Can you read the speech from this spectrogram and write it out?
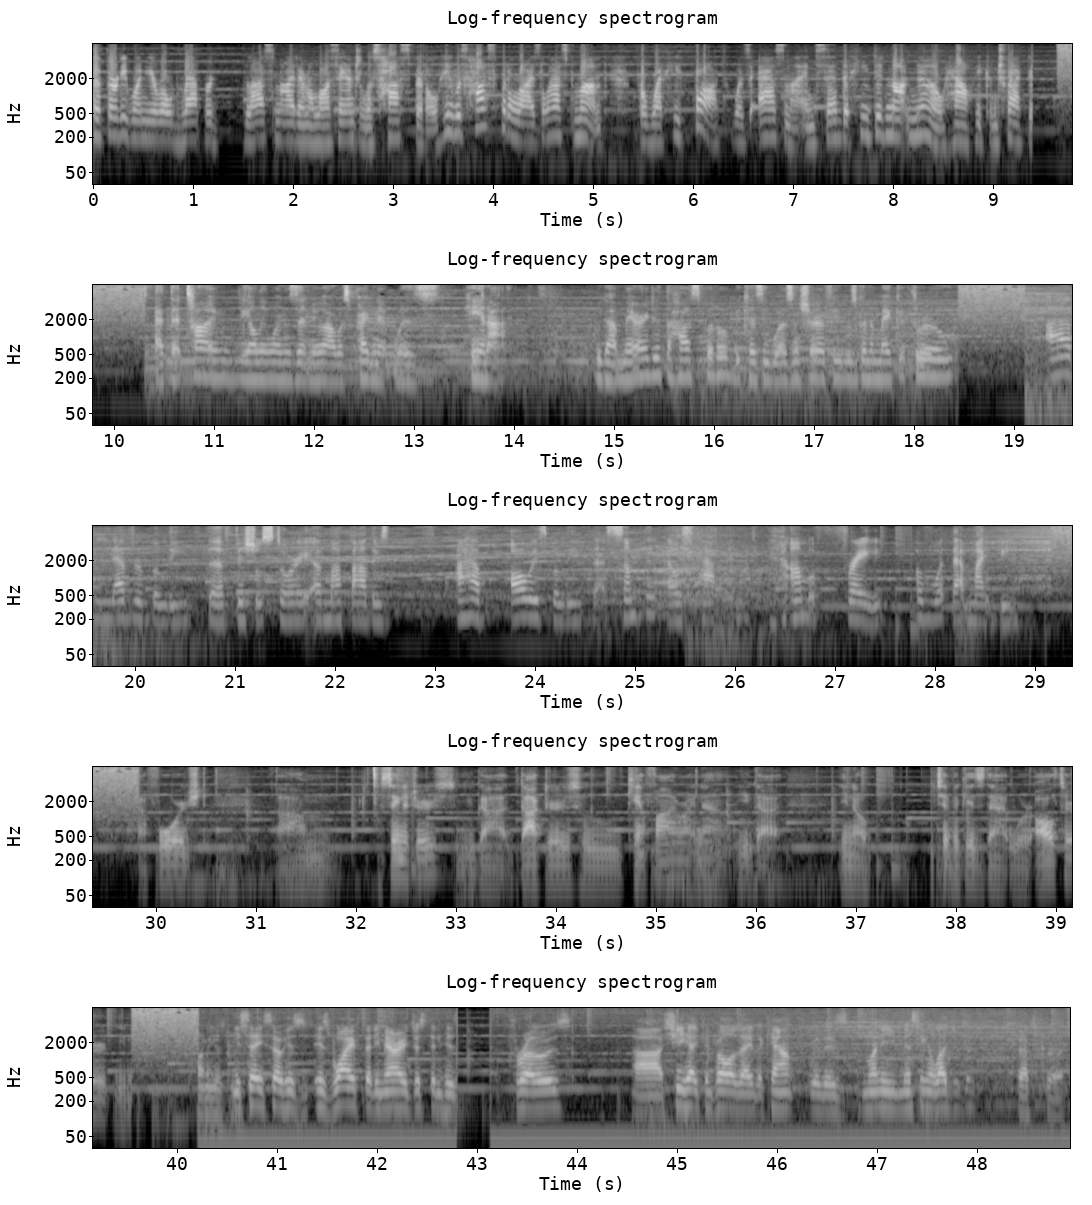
The 31 year old rapper last night in a Los Angeles hospital. He was hospitalized last month for what he thought was asthma and said that he did not know how he contracted. At that time, the only ones that knew I was pregnant was he and I. We got married at the hospital because he wasn't sure if he was going to make it through. I have never believed the official story of my father's. I have always believed that something else happened. and I'm afraid of what that might be. I forged um, signatures. You got doctors who can't find right now. You got, you know, certificates that were altered. You, know. you say so his, his wife that he married just in his throes, uh, she had control of that account with his money missing allegedly? That's correct.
